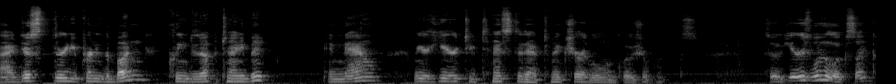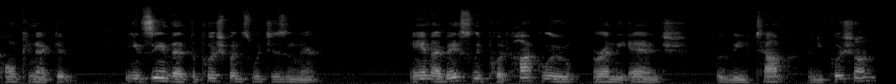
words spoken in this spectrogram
I just 3D printed the button, cleaned it up a tiny bit, and now we are here to test it out to make sure the little enclosure works. So here's what it looks like, all connected. You can see that the push button switch is in there. And I basically put hot glue around the edge of the top that you push on,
